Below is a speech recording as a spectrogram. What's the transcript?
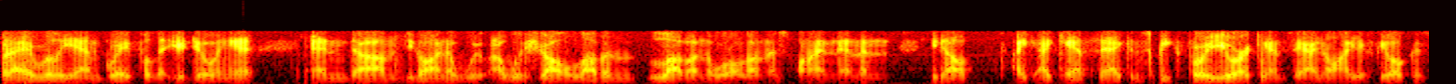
but I really am grateful that you're doing it. And um, you know, I, w- I wish y'all love and love on the world on this one. And, and then, you know, I, I can't say I can speak for you, or I can't say I know how you feel because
